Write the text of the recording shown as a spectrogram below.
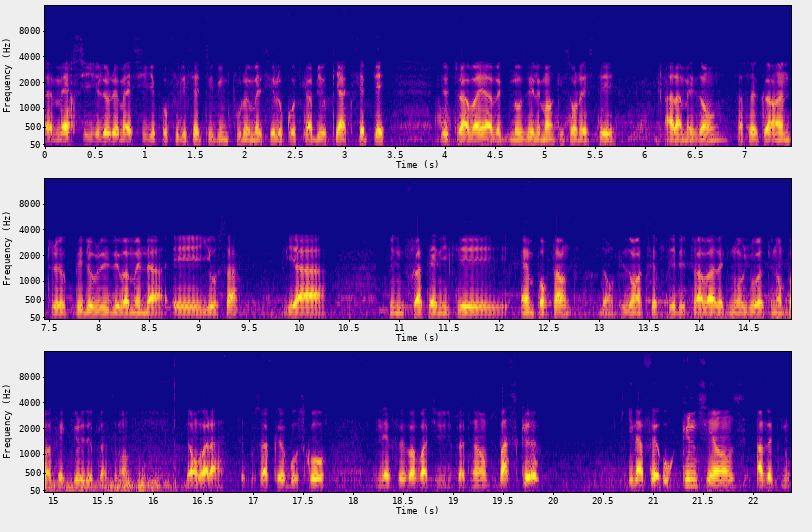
Euh, merci, je le remercie. Je profite de cette tribune pour remercier le coach Cabio qui a accepté de travailler avec nos éléments qui sont restés à la maison. Ça fait qu'entre PW de Bamenda et Yossa, il y a une fraternité importante. Donc ils ont accepté de travailler avec nos joueurs qui n'ont pas fait que le déplacement. Donc voilà, c'est pour ça que Bosco ne fait pas partie du déplacement parce que il n'a fait aucune séance avec nous.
